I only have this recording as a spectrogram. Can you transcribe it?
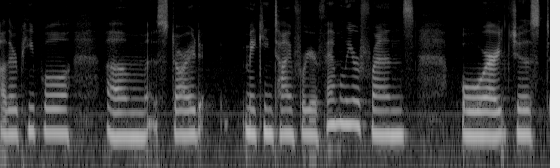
other people, um, start making time for your family or friends or just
